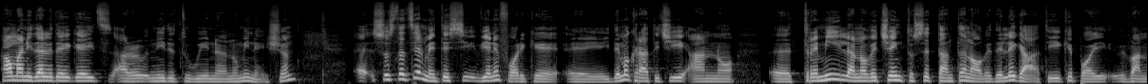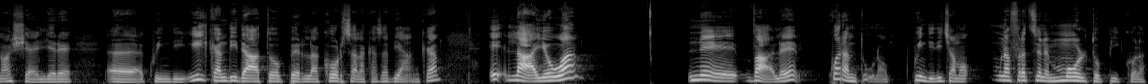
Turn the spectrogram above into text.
How many delegates are needed to win a nomination? Eh, sostanzialmente si viene fuori che eh, i democratici hanno eh, 3.979 delegati che poi vanno a scegliere eh, quindi il candidato per la corsa alla Casa Bianca e l'Iowa ne vale 41, quindi diciamo una frazione molto piccola.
